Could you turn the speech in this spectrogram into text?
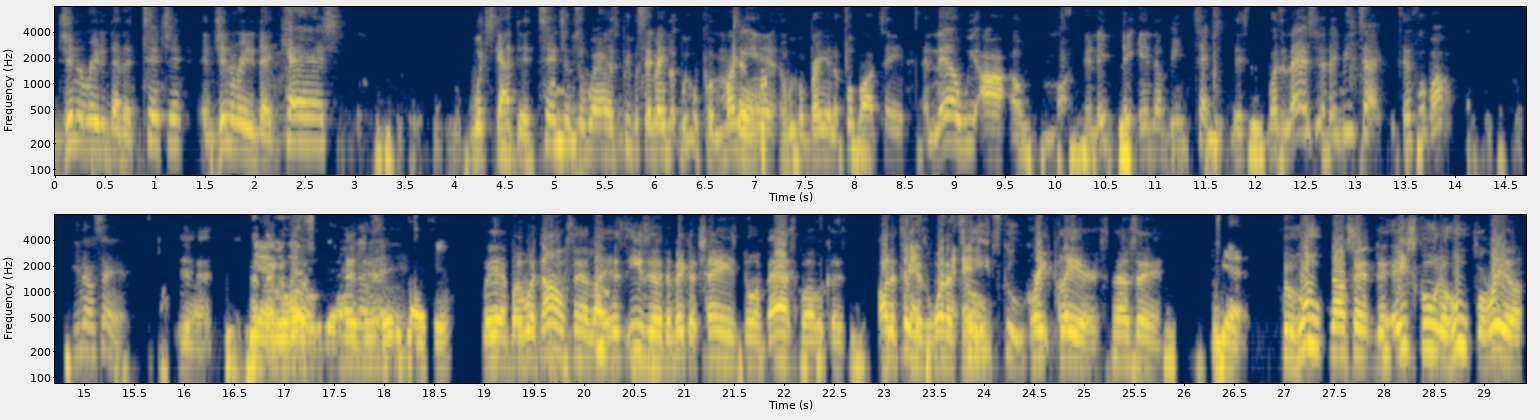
generated that attention and generated that cash, which got the attention to whereas people say, man, look, we will put money Yeah. in and we will bring in the football team, and now we are a and they they end up beating Tech. This was it last year they beat Tech in football. You know what I'm saying? yeah. Yeah, think it it was. was. Yeah. You know what Last year. But yeah, but what Dom's saying, like, it's easier to make a change doing basketball because all it takes is one or two school. great players. You know what I'm saying? Yeah. To hoop, you know I'm saying? The A school to hoop for real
